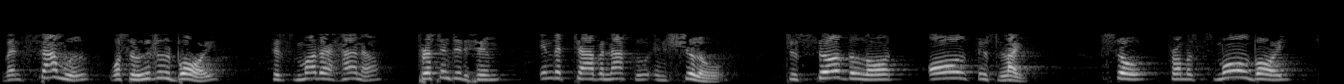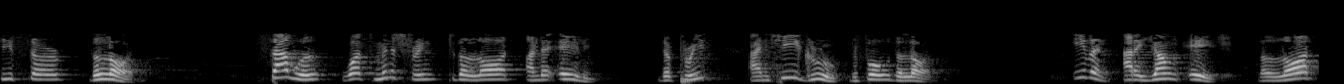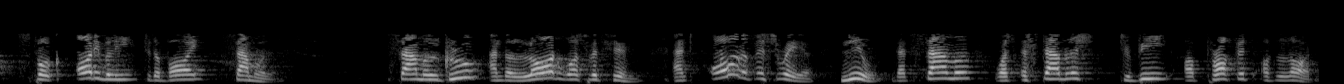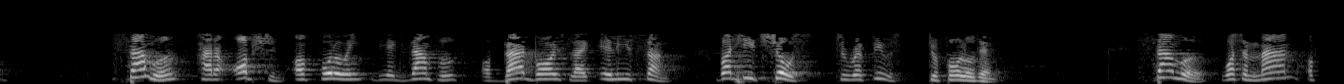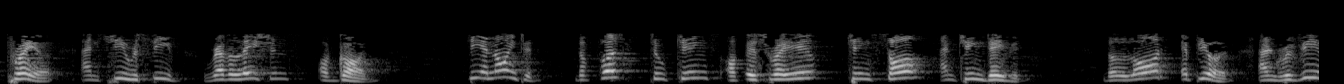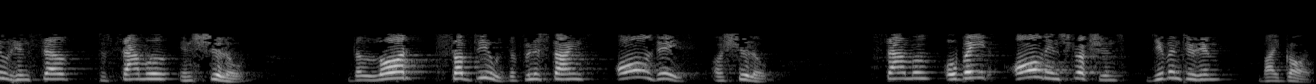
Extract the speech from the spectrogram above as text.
When Samuel was a little boy, his mother Hannah presented him in the tabernacle in Shiloh to serve the Lord all his life. So, from a small boy, he served the Lord. Samuel was ministering to the Lord under Eli, the priest, and he grew before the Lord. Even at a young age, the Lord spoke audibly to the boy Samuel. Samuel grew, and the Lord was with him, and all of Israel knew that Samuel was established to be a prophet of the Lord. Samuel had an option of following the examples of bad boys like Eli's sons, but he chose to refuse to follow them. Samuel was a man of prayer and he received revelations of God. He anointed the first two kings of Israel, King Saul and King David. The Lord appeared and revealed himself to Samuel in Shiloh. The Lord subdued the Philistines all days of Shiloh. Samuel obeyed all the instructions given to him by God.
